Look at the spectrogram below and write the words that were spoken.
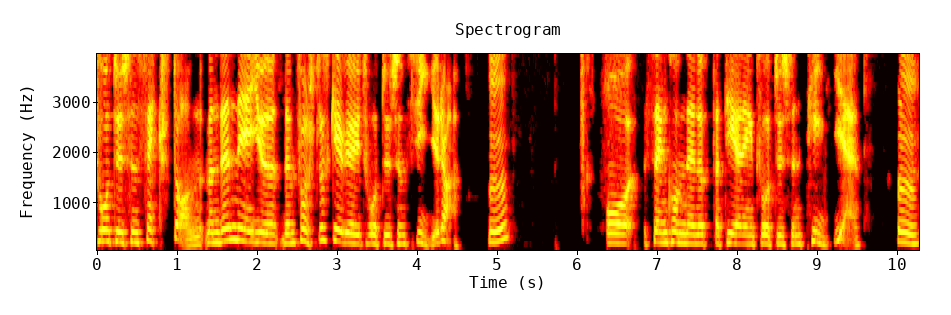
2016, men den är ju, den första skrev jag ju 2004. Mm. Och sen kom det en uppdatering 2010. Mm.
